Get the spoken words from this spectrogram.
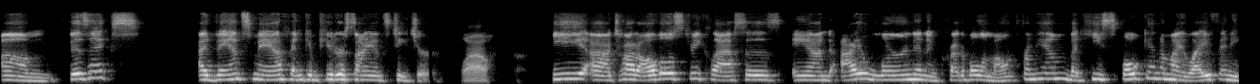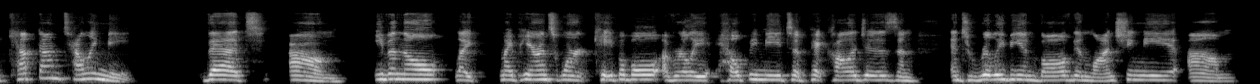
um, physics, advanced math, and computer science teacher. Wow. He uh, taught all those three classes, and I learned an incredible amount from him. But he spoke into my life, and he kept on telling me that um, even though like my parents weren't capable of really helping me to pick colleges and and to really be involved in launching me um,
